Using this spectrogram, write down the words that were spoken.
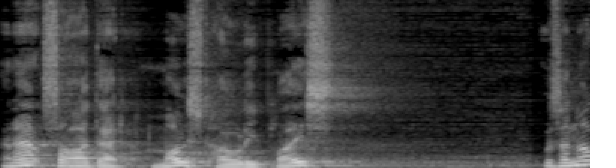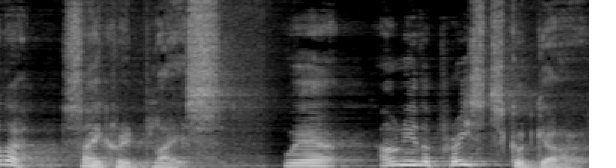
And outside that most holy place was another sacred place where only the priests could go.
